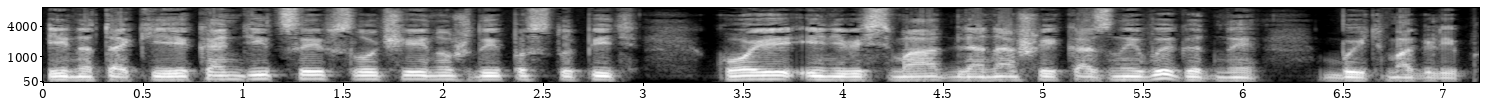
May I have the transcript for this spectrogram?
и на такие кондиции в случае нужды поступить, кои и не весьма для нашей казны выгодны быть могли б.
